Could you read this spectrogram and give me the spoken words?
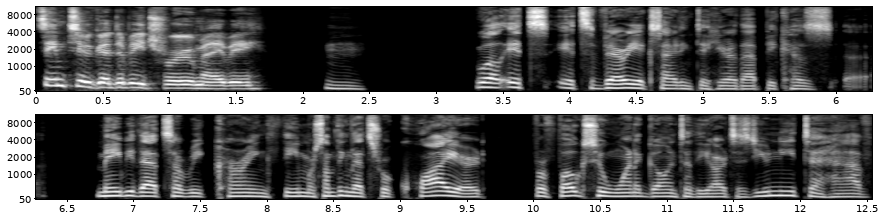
Seemed too good to be true, maybe. Mm. Well, it's it's very exciting to hear that because uh, maybe that's a recurring theme or something that's required for folks who want to go into the arts is you need to have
